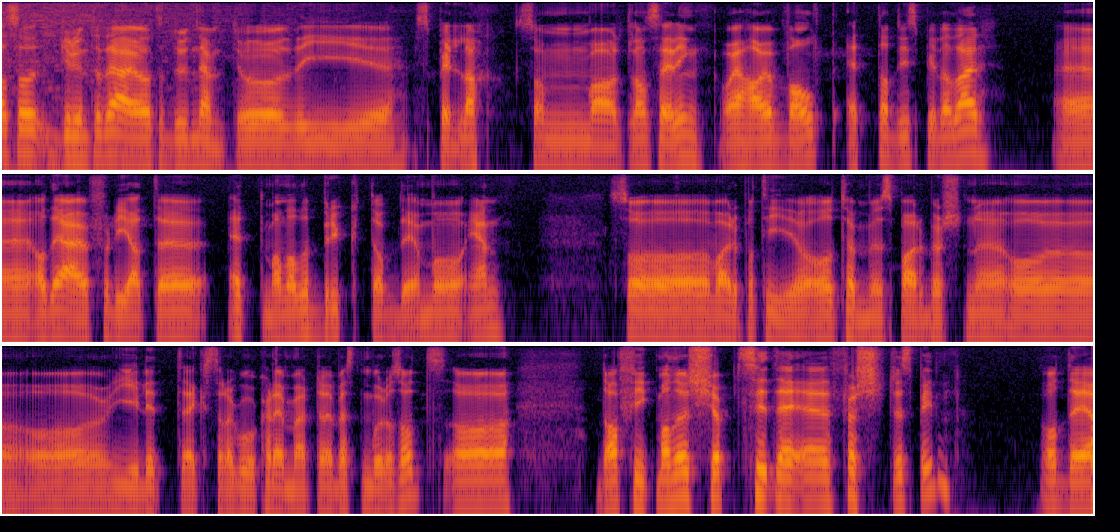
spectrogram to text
altså Grunnen til det er jo at du nevnte jo de spilla som var til lansering. Og jeg har jo valgt ett av de spilla der. Eh, og det er jo fordi at eh, etter man hadde brukt opp demo 1, så var det på tide å tømme sparebørsene og, og gi litt ekstra gode klemmer til bestemor og sånt. Og da fikk man jo kjøpt sitt eh, første spill, og det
